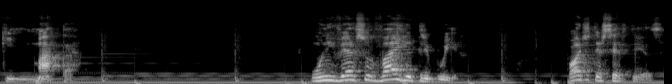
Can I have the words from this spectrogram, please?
que mata. O universo vai retribuir, pode ter certeza.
